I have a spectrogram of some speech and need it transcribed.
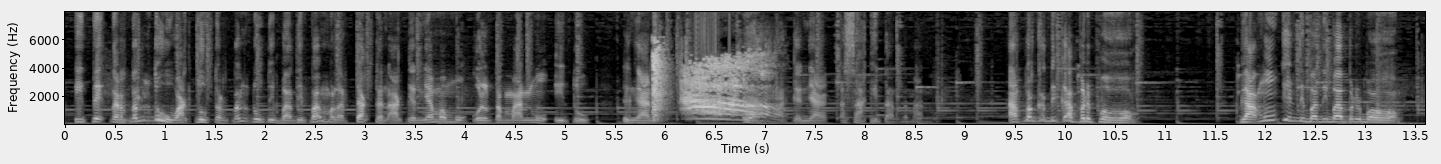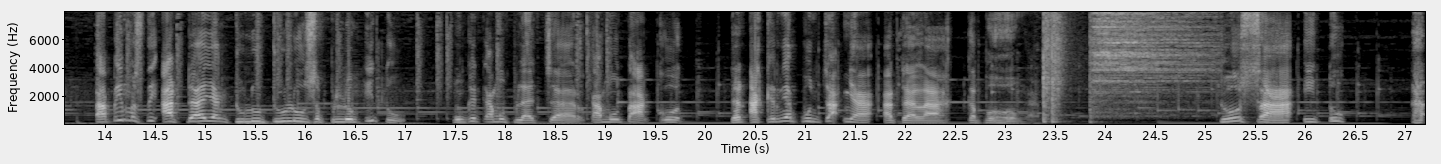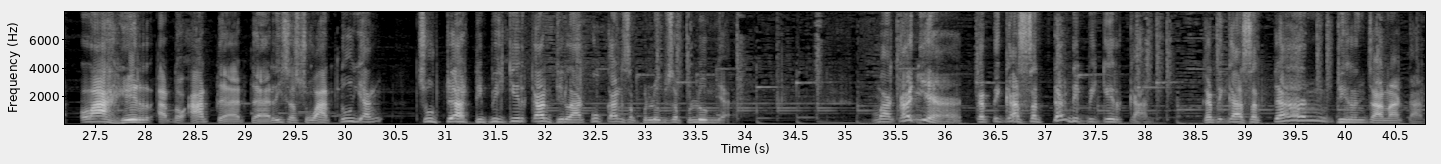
titik tertentu, waktu tertentu tiba-tiba meledak dan akhirnya memukul temanmu itu dengan ya, akhirnya kesakitan temanmu. Atau ketika berbohong. Gak mungkin tiba-tiba berbohong tapi mesti ada yang dulu-dulu sebelum itu. Mungkin kamu belajar, kamu takut. Dan akhirnya puncaknya adalah kebohongan. Dosa itu lahir atau ada dari sesuatu yang sudah dipikirkan, dilakukan sebelum-sebelumnya. Makanya ketika sedang dipikirkan, ketika sedang direncanakan,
